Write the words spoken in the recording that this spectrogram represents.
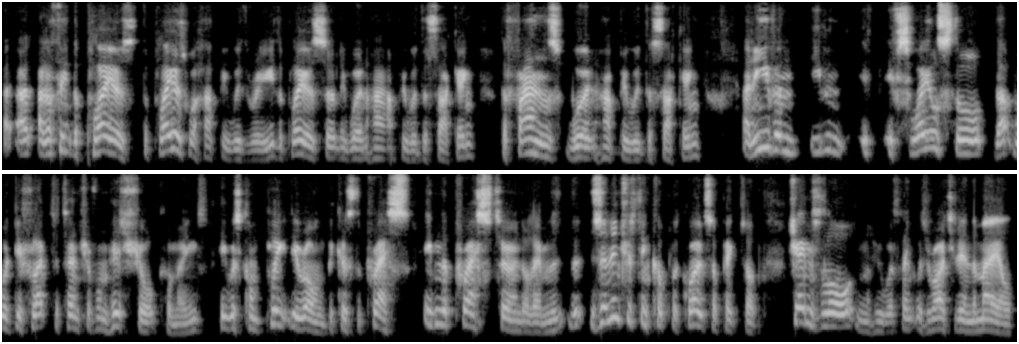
And I think the players, the players were happy with Reid. The players certainly weren't happy with the sacking. The fans weren't happy with the sacking. And even even if, if Swales thought that would deflect attention from his shortcomings, he was completely wrong because the press, even the press, turned on him. There's an interesting couple of quotes I picked up. James Lawton, who I think was writing in the Mail,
